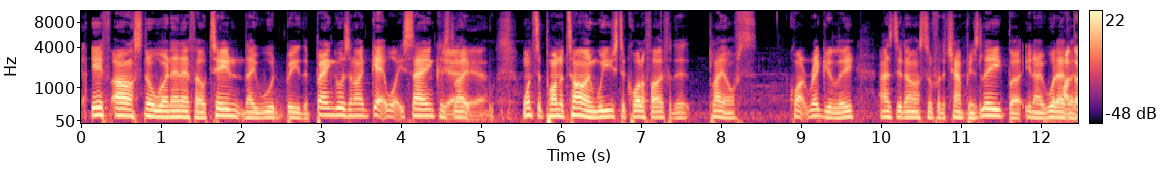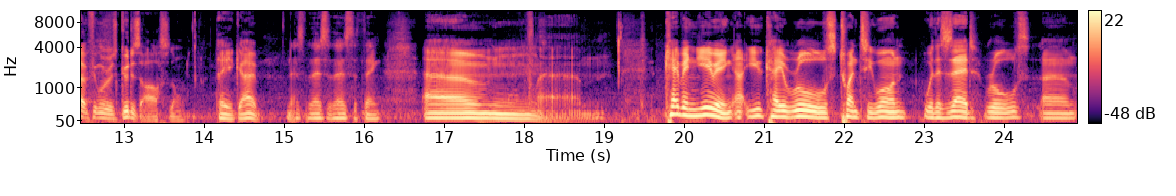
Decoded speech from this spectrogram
If Arsenal were an NFL team, they would be the Bengals, and I get what he's saying because, Yeah, like, yeah. once upon a time, we used to qualify for the playoffs quite regularly, as did Arsenal for the Champions League. But you know, whatever. I don't think we were as good as Arsenal. There you go. There's there's there's the thing. Um, um, Kevin Ewing at UK Rules 21 with a Z Rules. Um,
